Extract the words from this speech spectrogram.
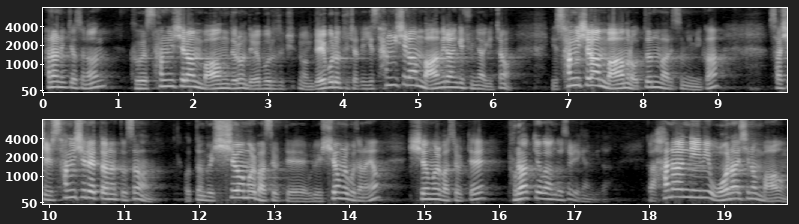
하나님께서는 그 상실한 마음대로 내버려, 두, 내버려 두셨다. 이 상실한 마음이라는 게 중요하겠죠. 이 상실한 마음은 어떤 말씀입니까? 사실 상실했다는 뜻은 어떤 그 시험을 봤을 때 우리가 시험을 보잖아요. 시험을 봤을 때 불합격한 것을 얘기합니다. 그러니까 하나님이 원하시는 마음,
